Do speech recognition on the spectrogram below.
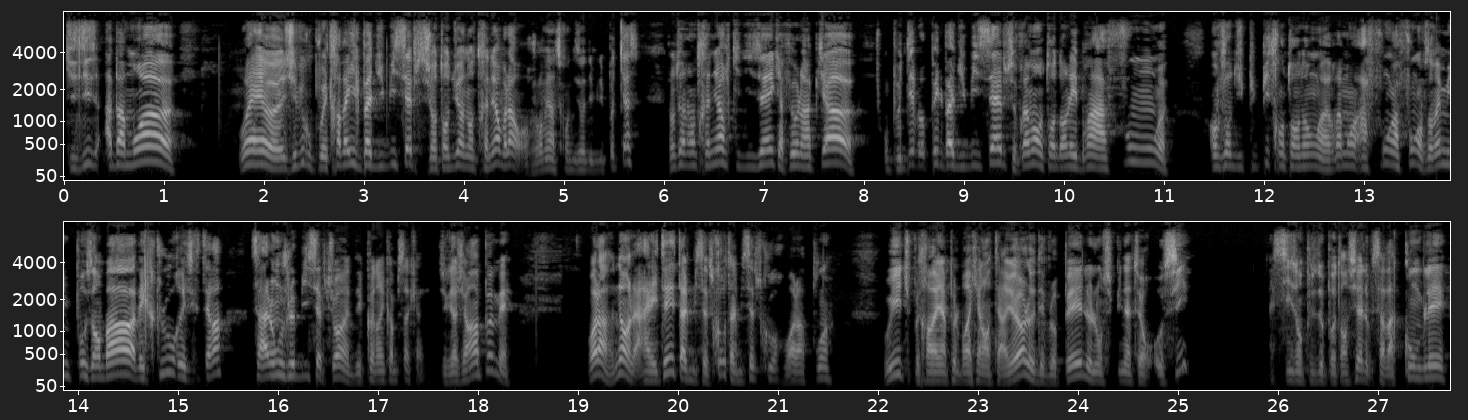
qui se disent ah bah moi euh, ouais euh, j'ai vu qu'on pouvait travailler le bas du biceps. J'ai entendu un entraîneur voilà je reviens à ce qu'on disait au début du podcast. J'ai entendu un entraîneur qui disait qu'a fait Olympia euh, on peut développer le bas du biceps vraiment en tendant les bras à fond en faisant du pupitre en tendant vraiment à fond à fond en faisant même une pause en bas avec lourd etc ça allonge le biceps tu vois des conneries comme ça j'exagère un peu mais voilà. Non la réalité t'as le biceps court t'as le biceps court voilà point. Oui tu peux travailler un peu le brachial antérieur le développer le long supinateur aussi. S'ils ont plus de potentiel ça va combler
